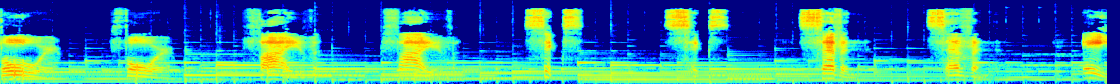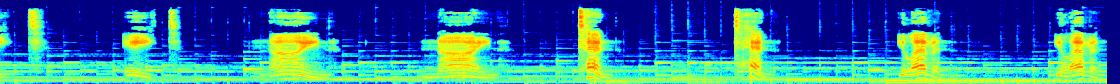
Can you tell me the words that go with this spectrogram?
four, four, five, five, six, six, seven, seven, eight, eight, nine, nine, ten ten, eleven, eleven,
